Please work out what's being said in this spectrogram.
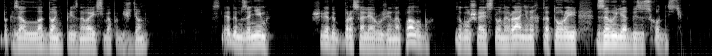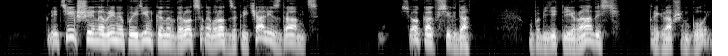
и показал ладонь, признавая себя побежденным. Следом за ним шведы бросали оружие на палубу, заглушая стоны раненых, которые завыли от безысходности. Притихшие на время поединка новгородцы, наоборот, закричали здравницы. Все как всегда — у победителей радость, проигравшим горе.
